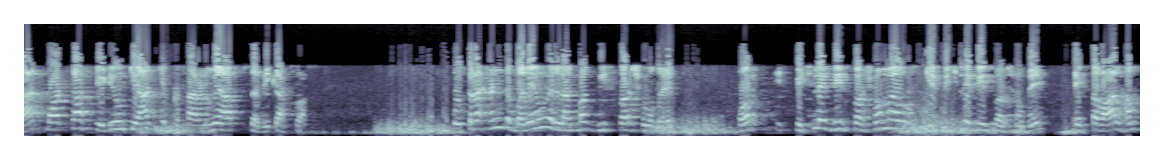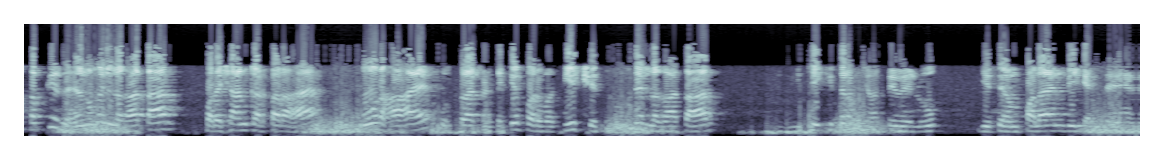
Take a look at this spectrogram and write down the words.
डाक पॉडकास्ट रेडियो के आज के प्रसारण में आप सभी का स्वागत है। उत्तराखंड बने हुए लगभग 20 वर्ष हो गए और इस पिछले 20 वर्षों में और उसके पिछले 20 वर्षों में एक सवाल हम सबके जहनों में लगातार परेशान करता रहा है, हो रहा है उत्तराखंड के पर्वतीय क्षेत्रों से लगातार नीचे की तरफ़ जाते हुए लोग, जिसे हम पलायन भी कहते हैं,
